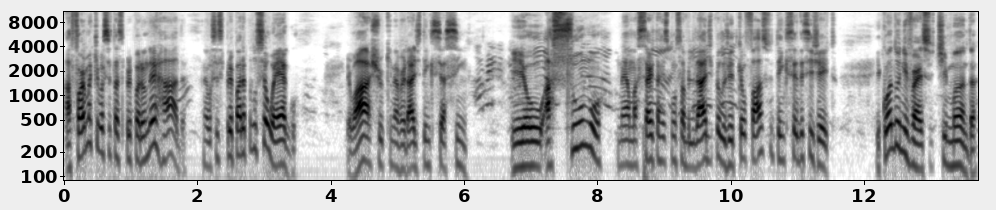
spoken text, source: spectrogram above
a forma que você está se preparando é errada. Né? Você se prepara pelo seu ego. Eu acho que na verdade tem que ser assim. eu assumo né, uma certa responsabilidade pelo jeito que eu faço e tem que ser desse jeito. E quando o universo te manda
